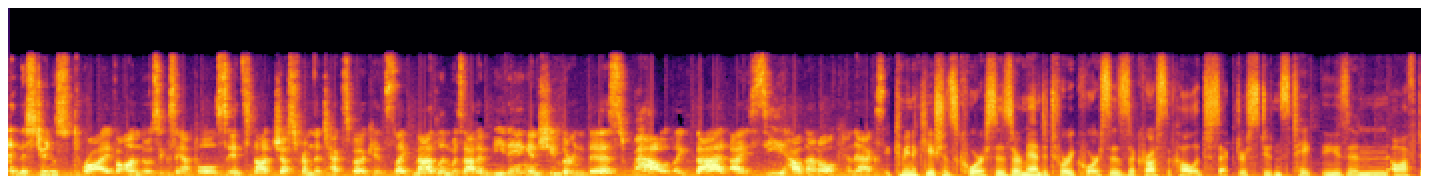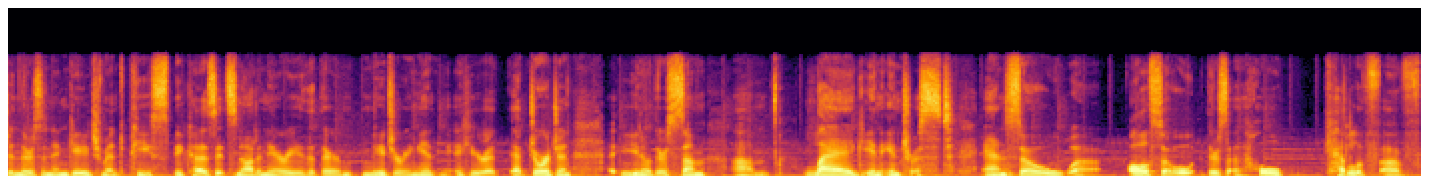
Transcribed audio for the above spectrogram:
And the students thrive on those examples. It's not just from the textbook. It's like Madeline was at a meeting and she learned this. Wow, like that, I see how that all connects. Communications courses are mandatory courses across the college sector. Students take these and often there's an engagement piece because it's not an area that they're majoring in here at, at Georgian. You know, there's some um, lag in interest. And so uh, also, there's a whole kettle of, of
